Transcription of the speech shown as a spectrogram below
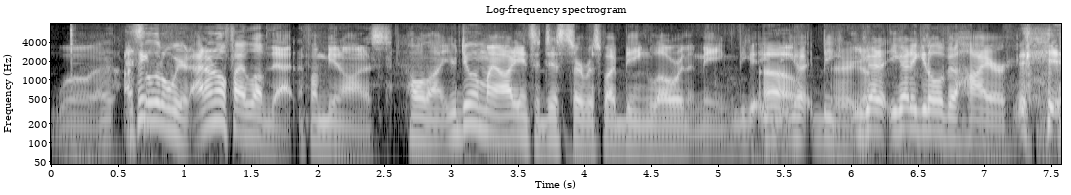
Whoa, that- that's think- a little weird. I don't know if I love that, if I'm being honest. Hold on, you're doing my audience a disservice by being lower than me. You, you, Oh, you, gotta, be- there you you go. gotta, you gotta get a little bit higher. yeah.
